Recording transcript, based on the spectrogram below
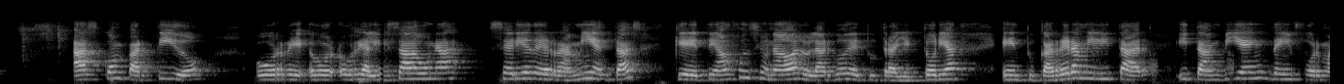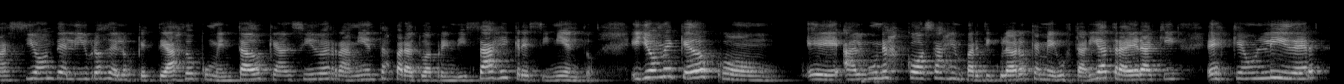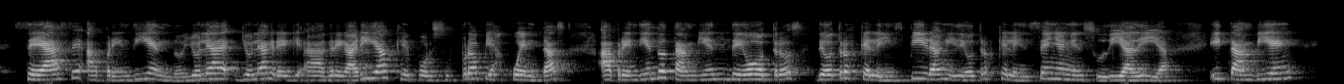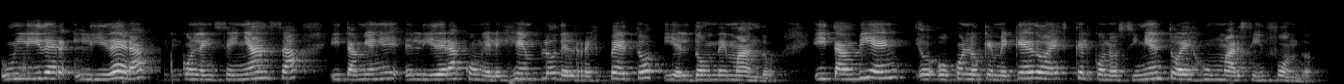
has compartido o, realizado una serie de herramientas que te han funcionado a lo largo de tu trayectoria en tu carrera militar y también de información de libros de los que te has documentado que han sido herramientas para tu aprendizaje y crecimiento. Y yo me quedo con eh, algunas cosas en particular que me gustaría traer aquí es que un líder se hace aprendiendo. Yo le, yo le agregaría que por sus propias cuentas, aprendiendo también de otros, de otros que le inspiran y de otros que le enseñan en su día a día. Y también un líder lidera con la enseñanza y también lidera con el ejemplo del respeto y el don de mando. Y también, o, con lo que me quedo, es que el conocimiento es un mar sin fondo.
